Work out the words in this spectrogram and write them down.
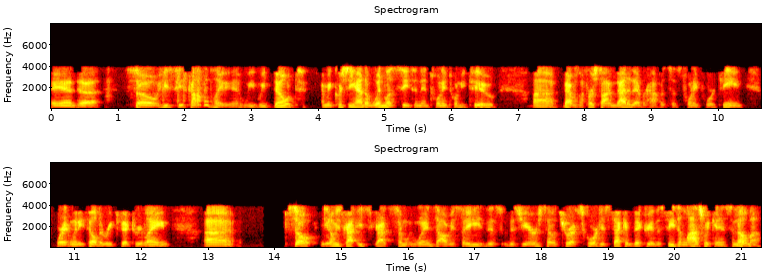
and uh, so he's he's contemplating it. We we don't. I mean, of course, he had a winless season in 2022. Uh, that was the first time that had ever happened since 2014, where when he failed to reach victory lane. Uh, so you know he's got he's got some wins obviously this this year. So Truex scored his second victory of the season last weekend at Sonoma,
